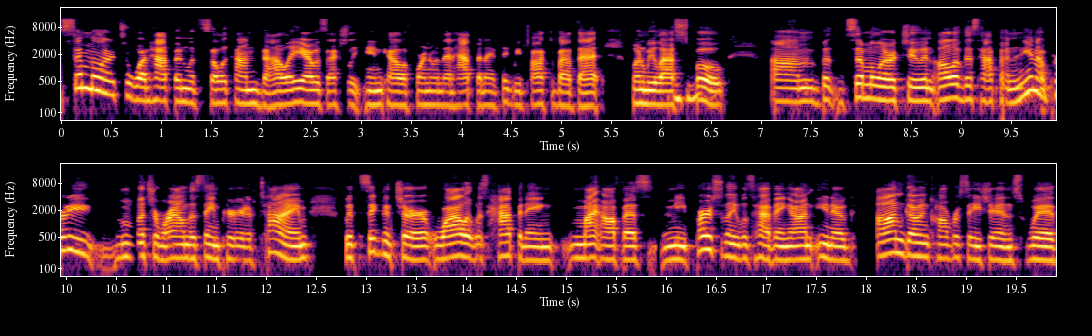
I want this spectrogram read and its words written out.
similar to what happened with Silicon Valley, I was actually in California when that happened. I think we talked about that when we last mm-hmm. spoke. Um, but similar to, and all of this happened, you know, pretty much around the same period of time with Signature. While it was happening, my office, me personally, was having on, you know, ongoing conversations with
